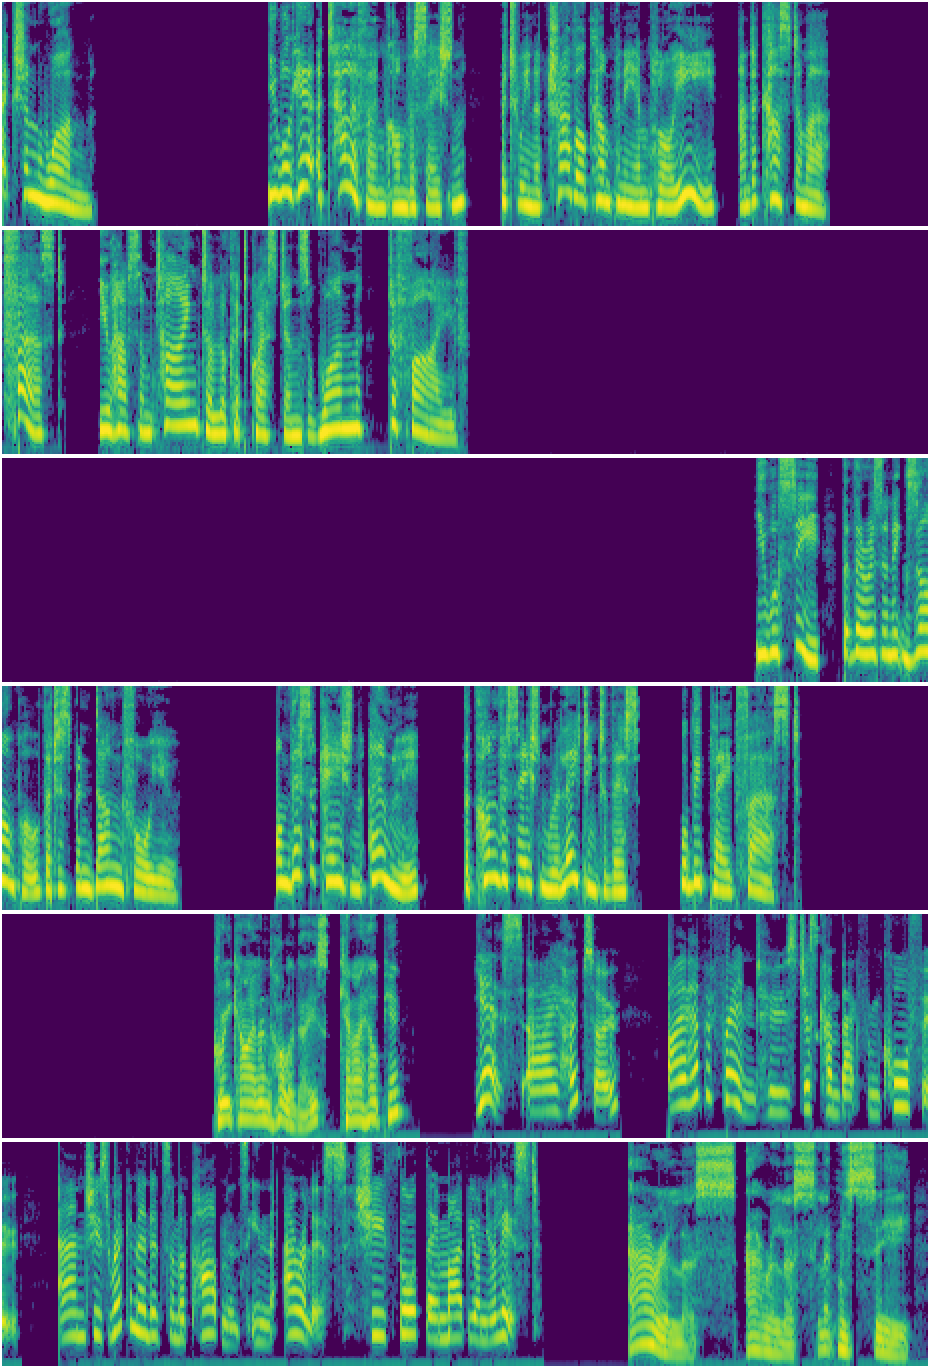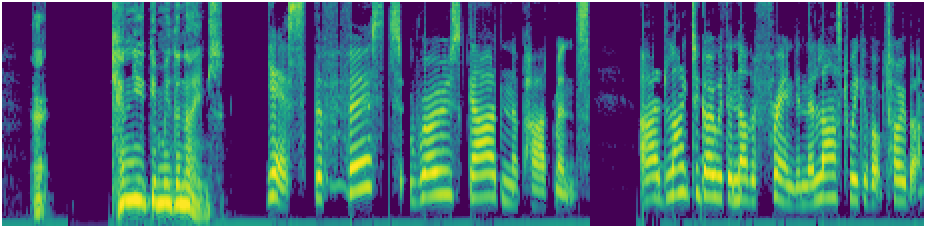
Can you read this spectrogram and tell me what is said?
Section 1 You will hear a telephone conversation between a travel company employee and a customer. First, you have some time to look at questions 1 to 5. you will see that there is an example that has been done for you. On this occasion only, the conversation relating to this will be played first. Greek Island Holidays, can I help you? Yes, I hope so. I have a friend who's just come back from Corfu, and she's recommended some apartments in Arilus. She thought they might be on your list. Arilus, Arilus, let me see. Uh, can you give me the names? Yes, the first Rose Garden Apartments. I'd like to go with another friend in the last week of October.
